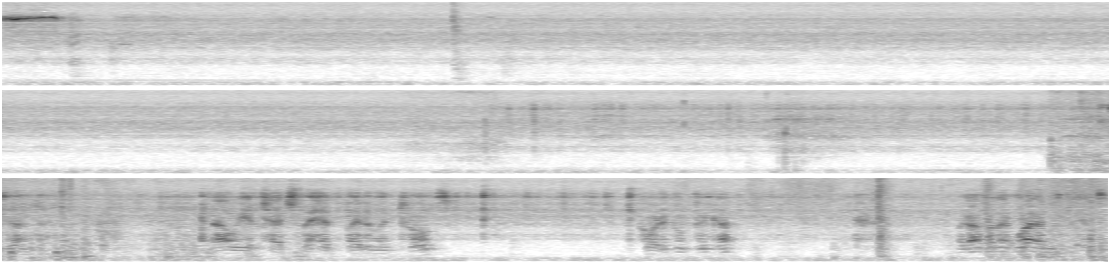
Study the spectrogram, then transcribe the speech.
Six. He's under. Now we attach the head plate electrodes. Cortical pickup. Look out for that wire. Henson.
